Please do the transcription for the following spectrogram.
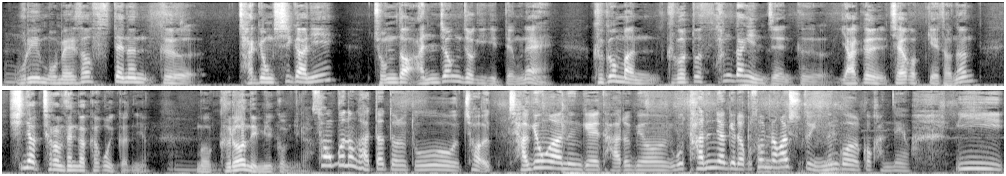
우리 몸에서 흡수되는 그 작용 시간이 좀 더 안정적이기 때문에 그것만 그것도 상당히 이제 그 약을 제약업계에서는 신약처럼 생각하고 있거든요. 뭐 그런 의미일 겁니다. 성분은 같다더라도 저 작용하는 게 다르면 뭐 다른 약이라고 설명할 수도 있는 걸것 같네요. 이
